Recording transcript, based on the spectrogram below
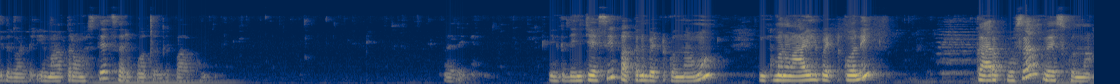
ఇదిగోండి ఈ మాత్రం వస్తే సరిపోతుంది పాకం. అది. ఇంక దించేసి పక్కన పెట్టుకుందాము. ఇంక మనం ఆయిల్ పెట్టుకొని కారపూస వేసుకుందాం.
